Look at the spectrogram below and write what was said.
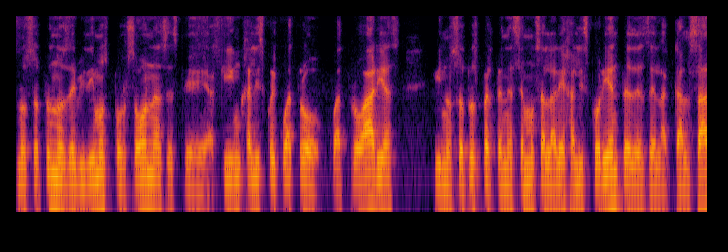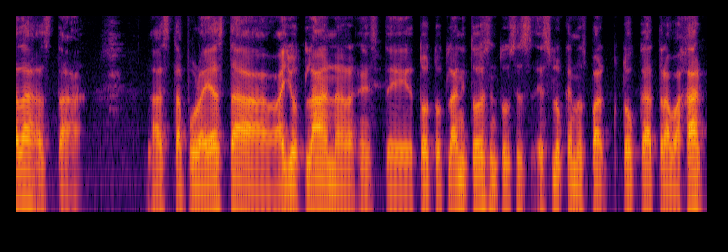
Nosotros nos dividimos por zonas. Este, aquí en Jalisco hay cuatro, cuatro áreas y nosotros pertenecemos al área Jalisco Oriente, desde la calzada hasta, hasta por allá hasta Ayotlán, este, Tototlán y todo eso. Entonces es lo que nos toca trabajar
